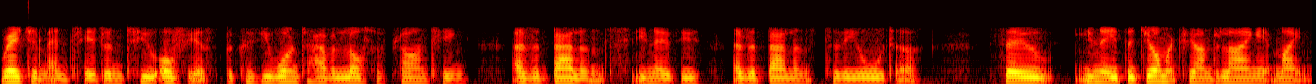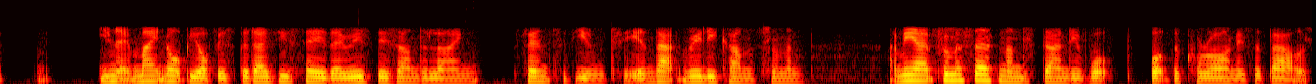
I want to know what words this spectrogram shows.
regimented and too obvious, because you want to have a lot of planting as a balance, you know, the, as a balance to the order. So, you know, the geometry underlying it might, you know, it might not be obvious, but as you say, there is this underlying sense of unity, and that really comes from an, I mean, from a certain understanding of what what the Quran is about,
